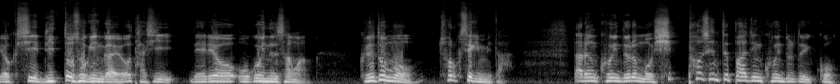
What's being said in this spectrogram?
역시 리또 속인가요? 다시 내려오고 있는 상황. 그래도 뭐 초록색입니다. 다른 코인들은 뭐 10% 빠진 코인들도 있고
